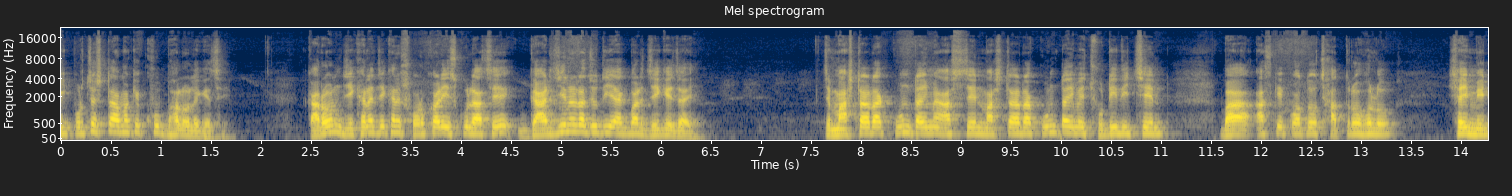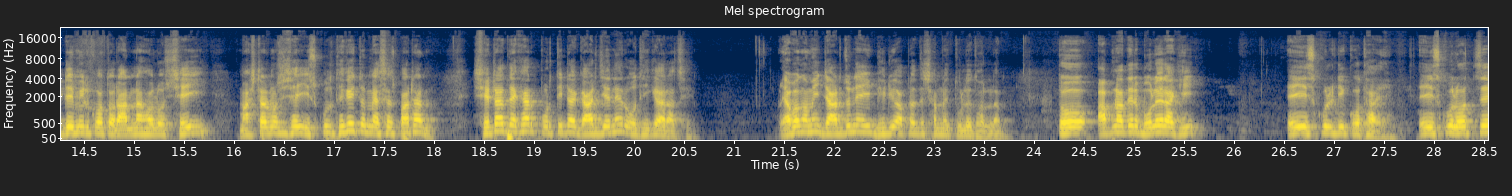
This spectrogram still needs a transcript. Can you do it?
এই প্রচেষ্টা আমাকে খুব ভালো লেগেছে। কারণ যেখানে যেখানে সরকারি স্কুল আছে গার্জিয়ানরা যদি একবার জেগে যায়, যে মাস্টাররা কোন টাইমে আসছেন, মাস্টাররা কোন টাইমে ছুটি দিচ্ছেন, বা আজকে কত ছাত্র হলো সেই মিড ডে মিল কত রান্না হলো, সেই মাস্টারমশাই সেই স্কুল থেকেই তো মেসেজ পাঠান। সেটা দেখার প্রতিটা গার্জিয়ানের অধিকার আছে। এবং আমি যার জন্য এই ভিডিও আপনাদের সামনে তুলে ধরলাম। তো আপনাদের বলে রাখি, এই স্কুলটি কোথায়? এই স্কুল হচ্ছে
